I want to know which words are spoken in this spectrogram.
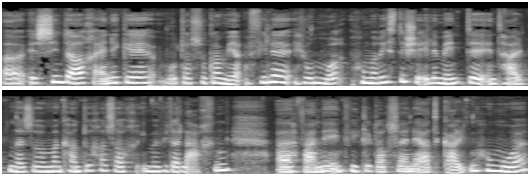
Äh, es sind auch einige, wo da sogar mehr, viele Humor, humoristische Elemente enthalten. Also man kann durchaus auch immer wieder lachen. Äh, Fanny entwickelt auch so eine Art Galgenhumor.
